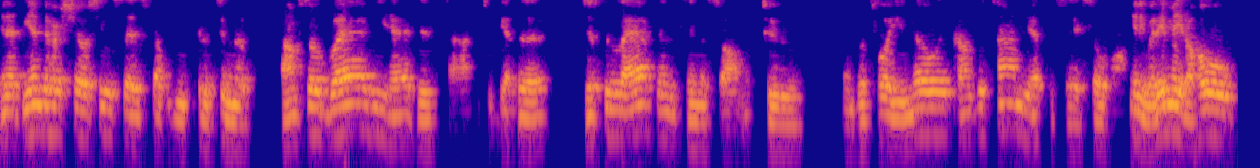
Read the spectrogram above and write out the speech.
and at the end of her show, she would say something to the tune of, I'm so glad we had this time together just to laugh and sing a song or two. And before you know it, comes the time you have to say so long. Anyway, they made a whole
